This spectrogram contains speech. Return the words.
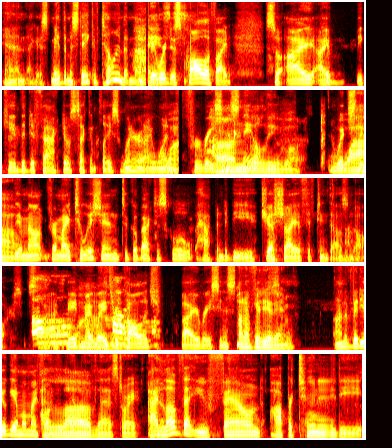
and I guess made the mistake of telling them that nice. they were disqualified. So I I became the de facto second place winner and I won wow. for racing a snail. Unbelievable. Which wow. the, the, amount for my tuition to go back to school happened to be just shy of fifteen thousand dollars. So oh, I paid wow. my way through college by racing a snail. on a video game. So, on a video game on my phone. I love that story. I love that you found opportunity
